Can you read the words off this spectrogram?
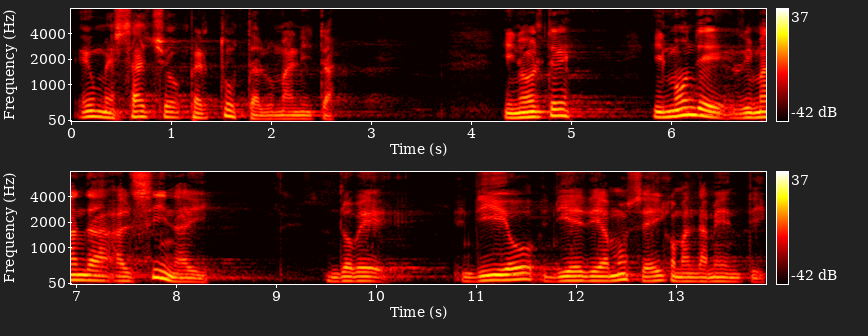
È un messaggio per tutta l'umanità. Inoltre il mondo rimanda al Sinai, dove Dio diede a Mosè i comandamenti.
